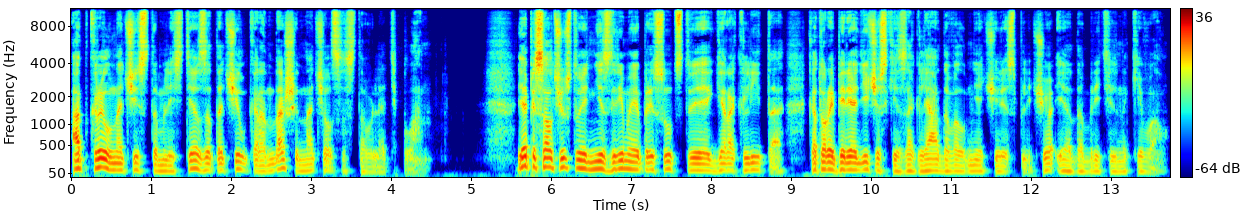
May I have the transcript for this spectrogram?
открыл на чистом листе, заточил карандаш и начал составлять план. Я писал, чувствуя незримое присутствие Гераклита, который периодически заглядывал мне через плечо и одобрительно кивал.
